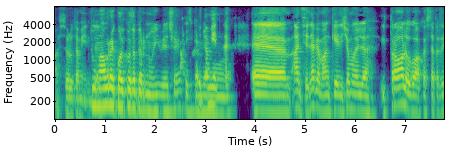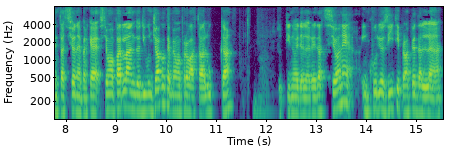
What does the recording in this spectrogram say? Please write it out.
Assolutamente. Tu, Mauro, hai qualcosa per noi invece? Cambiamo... Eh, anzi, noi abbiamo anche diciamo, il, il, prologo a questa presentazione perché stiamo parlando di un gioco che abbiamo provato a Lucca, tutti noi della redazione, incuriositi proprio dal,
